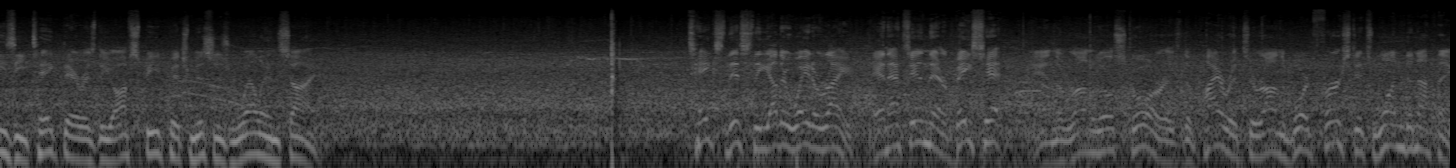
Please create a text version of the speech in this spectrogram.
Easy take there as the off-speed pitch misses well inside. Takes this the other way to right, and that's in there. Base hit. And the run will score as the Pirates are on the board first. It's one to nothing.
